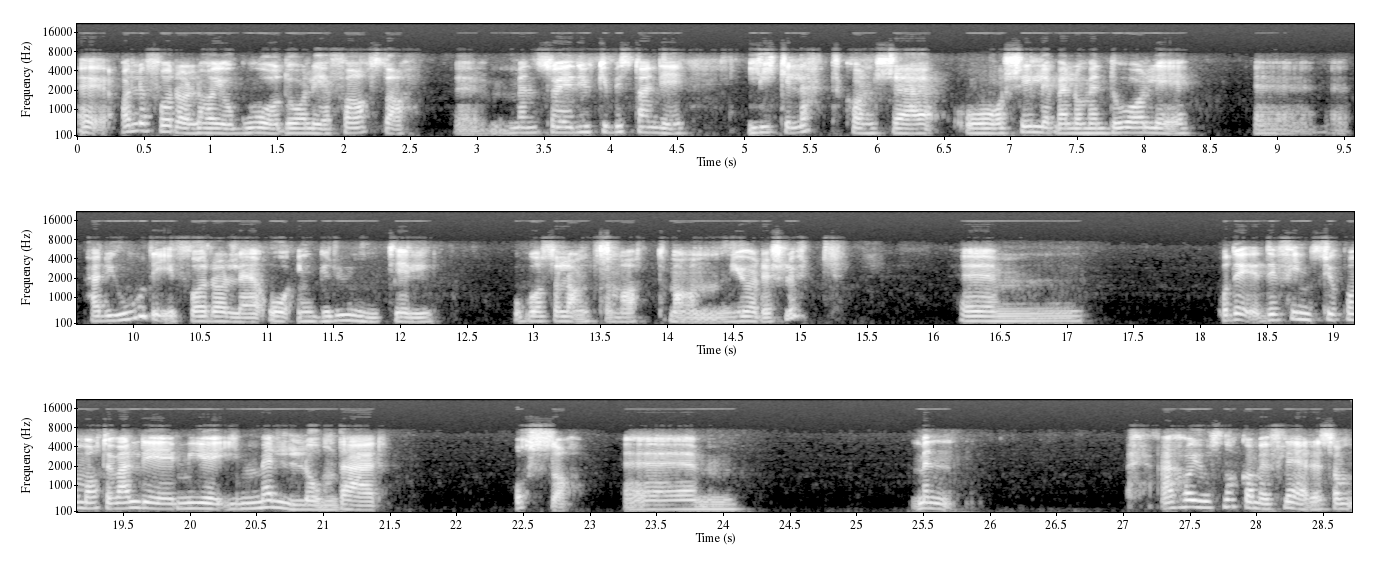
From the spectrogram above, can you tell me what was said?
eh, Alle forhold har jo gode og dårlige faser, eh, men så er det jo ikke bestandig like lett kanskje å skille mellom en dårlig eh, periode i forholdet og en grunn til å gå så langt som at man gjør det slutt. Um, og det, det finnes jo på en måte veldig mye imellom der også. Um, men jeg har jo snakka med flere som,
